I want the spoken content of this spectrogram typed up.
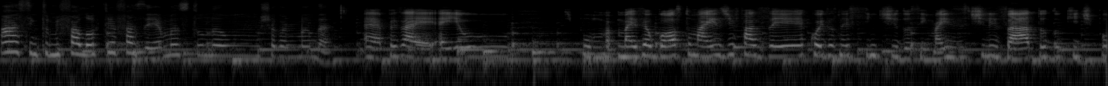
Ah, sim, tu me falou que tu ia fazer, mas tu não chegou a me mandar. É, pois é, aí eu Tipo, mas eu gosto mais de fazer coisas nesse sentido, assim, mais estilizado do que, tipo,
